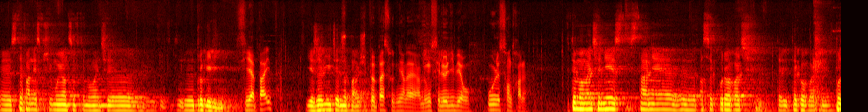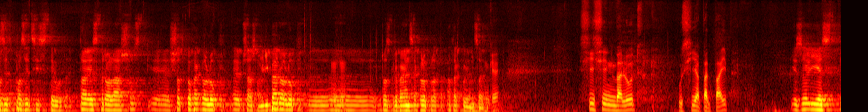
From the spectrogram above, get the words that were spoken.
E, Stefan jest przyjmującym w tym momencie e, e, drugiej linii. S'il y a pipe, Jeżeli idzie na je pipe, ne peux pas soutenir derrière. Donc c'est le libéraux ou le central. W tym momencie nie jest w stanie e, asekurować tej, tego właśnie pozy, pozycji z tyłu. To jest rola szóstki, e, środkowego lub, e, przepraszam, libero lub e, rozgrywającego lub ata- atakującego. ok si c'est une balle haute ou s'il n'y a pas de pipe, Jeżeli jest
